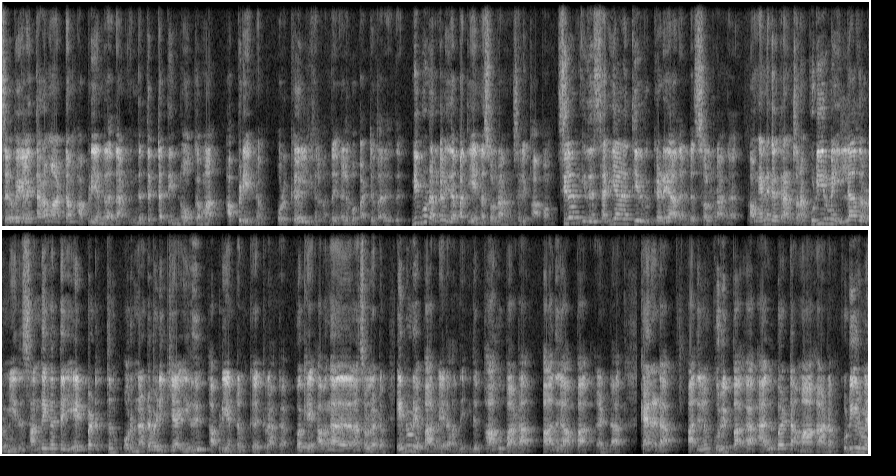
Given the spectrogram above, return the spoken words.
சேவைகளை தரமாட்டோம் அப்படி என்றதுதான் இந்த திட்டத்தின் நோக்கமா? அப்படின்னு ஒரு கேள்விகள் வந்து எழுப்பப்பட்டு வருது. நிபுணர்கள் இதை பத்தி என்ன சொல்றாங்கன்னு சொல்லி பார்ப்போம். சிலர் இது சரியான தீர்வு கிடையாது என்று சொல்றாங்க. அவங்க என்ன கேட்கிறான்னு சொன்னா குடியுரிமை இல்லாதவர் மீது சந்தேகத்தை ஏற்படுத்தும் ஒரு நடவடிக்கையா இது அப்படி என்றும் கேட்கிறாங்க ஓகே அவங்க அதெல்லாம் சொல்லட்டும். என்னுடைய பார்வையில வந்து இது பாகுபாடா பாதுகாப்பா என்றா கனடா அதிலும் குறிப்பாக அல்பர்டா மாகாணம் குடியுரிமை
